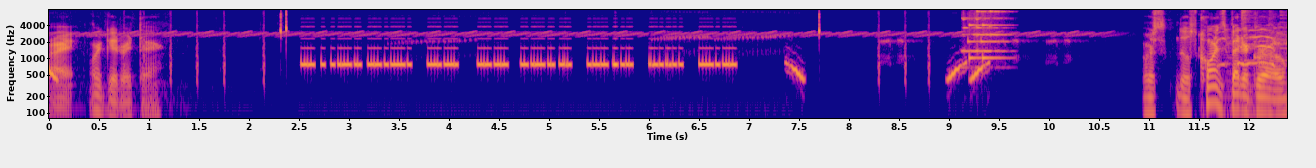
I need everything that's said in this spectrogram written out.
All right, we're good right there. Those- corns better grow.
